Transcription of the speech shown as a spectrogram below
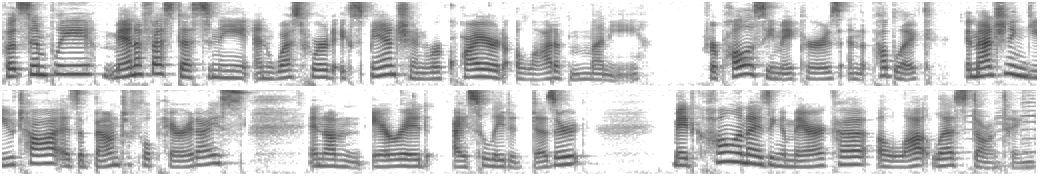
Put simply, Manifest Destiny and westward expansion required a lot of money. For policymakers and the public, imagining Utah as a bountiful paradise and not an arid, isolated desert made colonizing America a lot less daunting.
